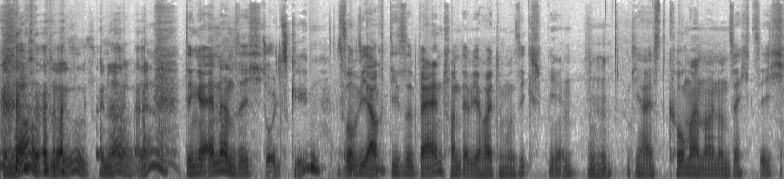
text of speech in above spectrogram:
Genau, so ist es. Genau, ja. Dinge ändern sich. Soll es geben? So wie auch diese Band, von der wir heute Musik spielen. Mhm. Die heißt Koma 69.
